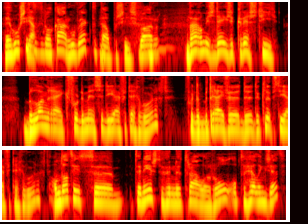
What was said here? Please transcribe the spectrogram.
hoe zit het in elkaar? Hoe werkt het nou precies? Waar... Waarom is deze kwestie belangrijk voor de mensen die jij vertegenwoordigt? Voor de bedrijven, de, de clubs die jij vertegenwoordigt? Omdat dit uh, ten eerste hun neutrale rol op de helling zet.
